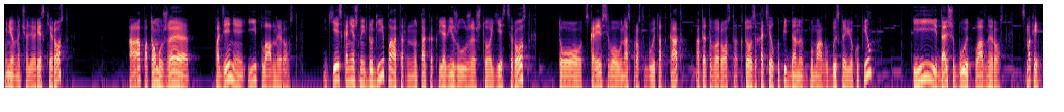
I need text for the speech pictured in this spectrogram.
у нее вначале резкий рост, а потом уже падение и плавный рост. Есть, конечно, и другие паттерны, но так как я вижу уже, что есть рост, то, скорее всего, у нас просто будет откат от этого роста. Кто захотел купить данную бумагу, быстро ее купил, и дальше будет плавный рост. Смотри,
